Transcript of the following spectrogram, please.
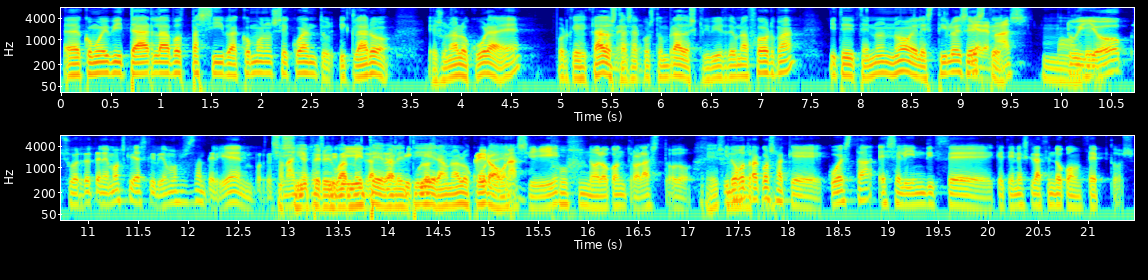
eh, cómo evitar la voz pasiva, cómo no sé cuánto. Y claro, es una locura, ¿eh? Porque, claro, estás acostumbrado a escribir de una forma y te dicen, no, no, el estilo es y este. Además, tú y yo, suerte tenemos que ya escribimos bastante bien, porque son años sí, pero igualmente, Valentín, era una locura. Pero aún ¿eh? así, no lo controlas todo. y luego otra cosa que cuesta es el índice que tienes que ir haciendo conceptos.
